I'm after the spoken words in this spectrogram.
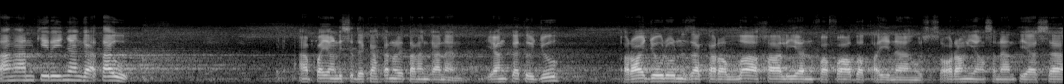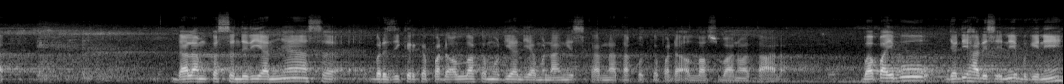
tangan kirinya nggak tahu apa yang disedekahkan oleh tangan kanan. Yang ketujuh rajulun zakarallah khalian fafadat ainahu seseorang yang senantiasa dalam kesendiriannya berzikir kepada Allah kemudian dia menangis karena takut kepada Allah Subhanahu wa taala. Bapak Ibu, jadi hadis ini begini,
